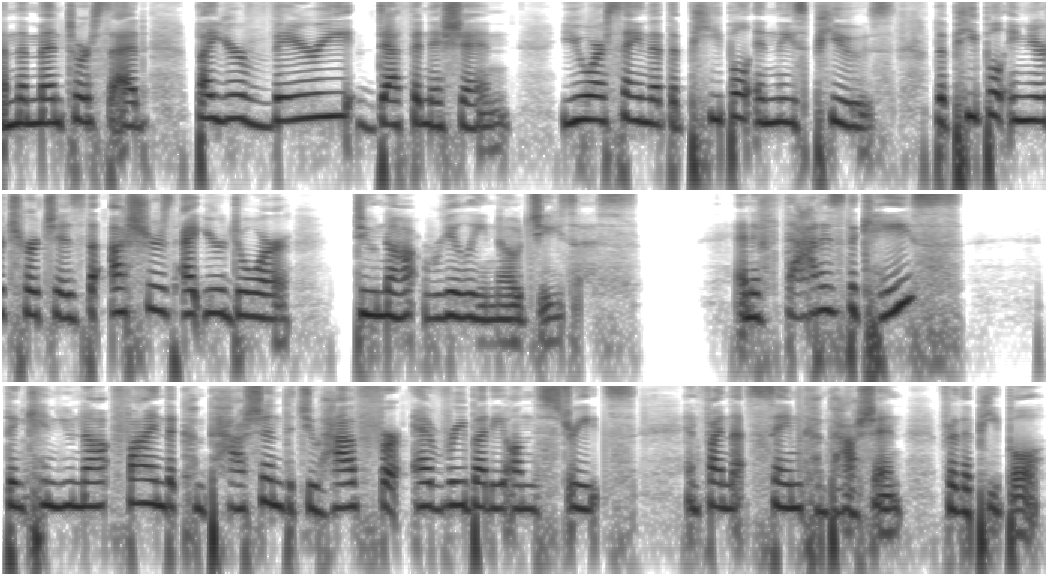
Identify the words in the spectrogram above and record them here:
And the mentor said, By your very definition, you are saying that the people in these pews, the people in your churches, the ushers at your door, do not really know Jesus. And if that is the case, then can you not find the compassion that you have for everybody on the streets and find that same compassion for the people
